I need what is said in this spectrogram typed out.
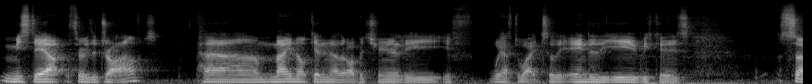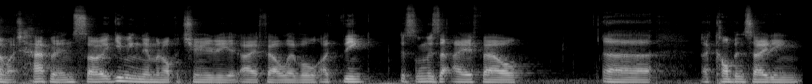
missed out through the draft. Um, may not get another opportunity if we have to wait till the end of the year because so much happens. So giving them an opportunity at AFL level, I think as long as the AFL uh, are compensating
